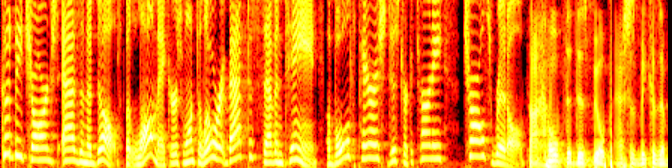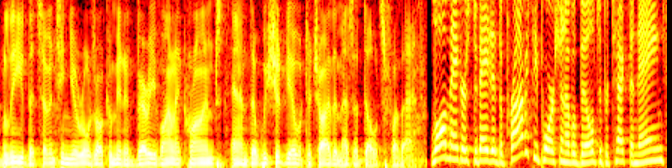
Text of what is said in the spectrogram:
could be charged as an adult, but lawmakers want to lower it back to 17. Avoyelles Parish District Attorney Charles Riddle. I hope that this bill passes because I believe that 17 year olds are committing very violent crimes and that we should be able to try them as adults for that. Lawmakers debated the privacy portion of a bill to protect the names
